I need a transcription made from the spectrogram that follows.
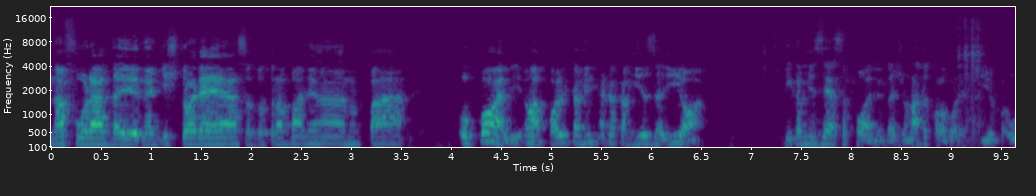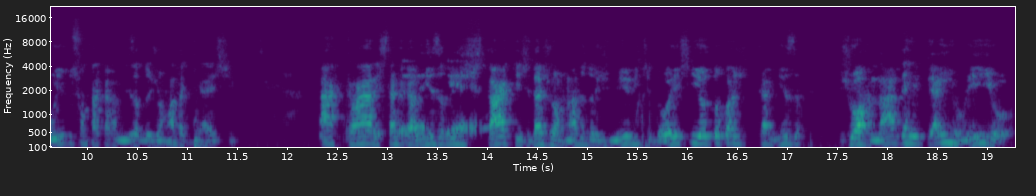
na furada aí, né? Que história é essa? Estou trabalhando, pá. Ô, Poli, ó, a Poli também tá com a camisa aí, ó. Que camisa é essa, Poli? Da Jornada Colaborativa. O Ibson tá com a camisa da Jornada Cast. A Clara está com a camisa dos destaques da Jornada 2022. E eu tô com a camisa Jornada RPA em Rio.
